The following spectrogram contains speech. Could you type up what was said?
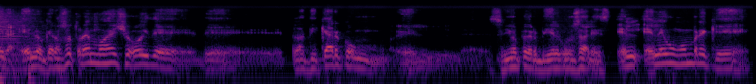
Mira, en lo que nosotros hemos hecho hoy de, platicar con el señor Pedro Miguel González, él, él es un hombre que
